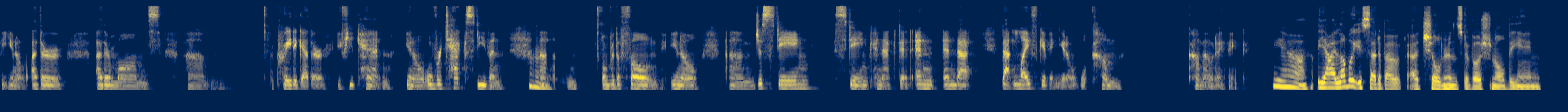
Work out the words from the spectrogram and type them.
you know other other moms. Um, pray together if you can you know over text even mm-hmm. um, over the phone you know um, just staying staying connected. And and that that life giving you know will come come out i think yeah. Yeah. I love what you said about a children's devotional being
